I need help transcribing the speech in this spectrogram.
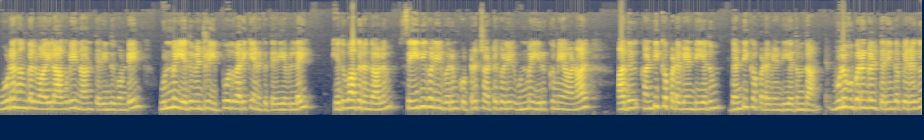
ஊடகங்கள் வாயிலாகவே நான் தெரிந்து கொண்டேன். உண்மை எதுவென்று இப்போது வரைக்கும் எனக்கு தெரியவில்லை. எதுவாக இருந்தாலும் செய்திகளில் வரும் குற்றச்சாட்டுகளில் உண்மை இருக்குமே ஆனால் அது கண்டிக்கப்பட வேண்டியதும் தண்டிக்கப்பட வேண்டியதும் தான். முழு விபரங்கள் தெரிந்த பிறகு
